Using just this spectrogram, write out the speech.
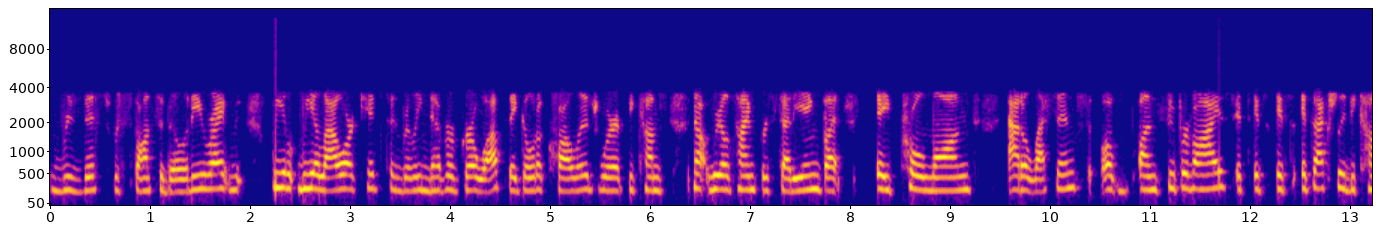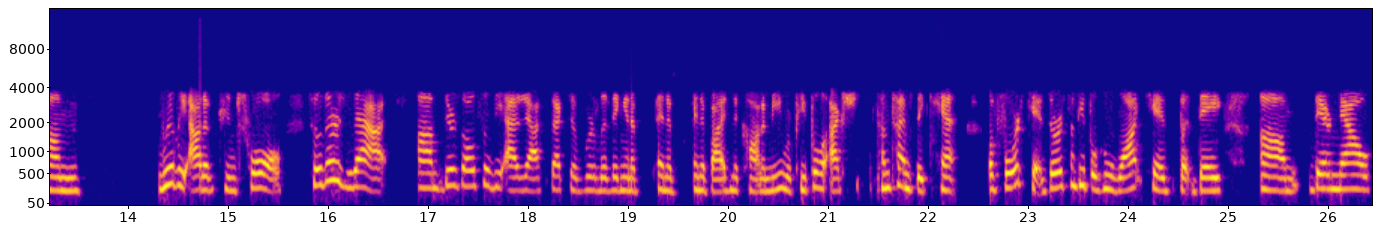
resists responsibility, right? We, we we allow our kids to really never grow up. They go to college where it becomes not real time for studying, but a prolonged adolescence, uh, unsupervised. It's it's it's it's actually become really out of control. So there's that. Um, there's also the added aspect of we're living in a, in a in a Biden economy where people actually sometimes they can't afford kids. There are some people who want kids, but they um, they're now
